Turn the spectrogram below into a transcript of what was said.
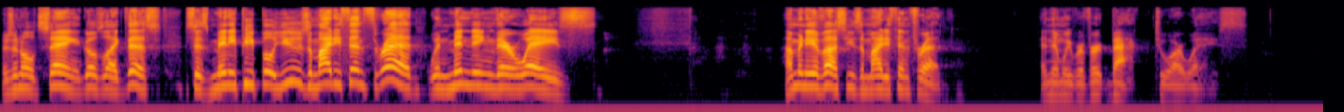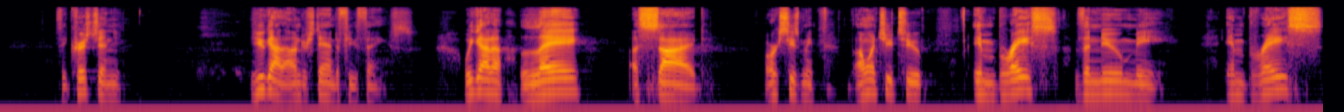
There's an old saying, it goes like this It says, Many people use a mighty thin thread when mending their ways. How many of us use a mighty thin thread and then we revert back to our ways? See, Christian, you got to understand a few things. We got to lay aside, or excuse me, I want you to embrace the new me. Embrace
